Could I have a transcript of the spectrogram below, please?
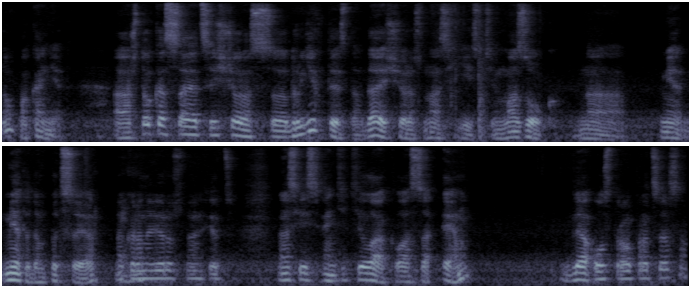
но пока нет. А что касается еще раз э, других тестов, да, еще раз, у нас есть мазок на ме- методом ПЦР на коронавирусную инфекцию. У нас есть антитела класса М для острого процесса.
